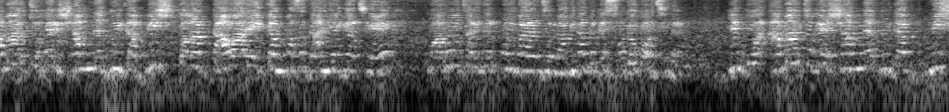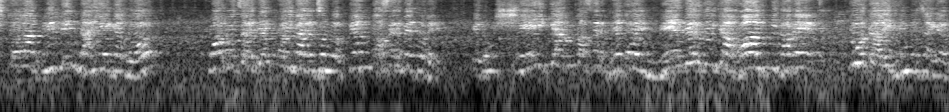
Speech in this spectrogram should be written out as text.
আমার চোখের সামনে দুইটা বিশ তলার টাওয়ার এই ক্যাম্পাসে দাঁড়িয়ে গেছে। কর্মচারীদের পরিবারের জন্য। আমি তাদেরকে ছোট করছি কিন্তু আমার চোখের সামনে দুইটা বিশ তলা বিল্ডিং দাঁড়িয়ে গেল। কর্মচারীদের পরিবারের জন্য ক্যাম্পাসের ভেতরে। এবং সেই ক্যাম্পাসের ভেতরে মেয়েদের দুইটা হল কীভাবে? টোটালি ভিন্ন জায়গায়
